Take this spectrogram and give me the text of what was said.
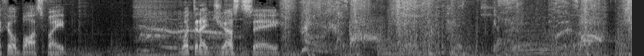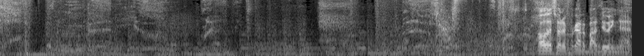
I feel a boss fight. What did I just say? Oh, that's what I forgot about doing that.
